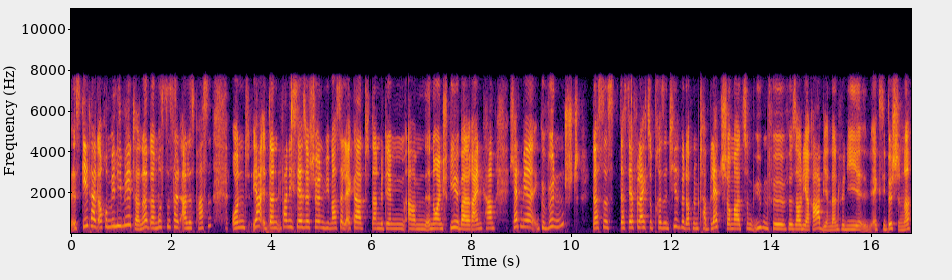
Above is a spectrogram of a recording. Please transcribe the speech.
es geht halt auch um Millimeter, ne? Da muss das halt alles passen. Und ja, dann fand ich sehr, sehr schön, wie Marcel Eckert dann mit dem ähm, neuen Spielball reinkam. Ich hätte mir gewünscht, dass, es, dass der vielleicht so präsentiert wird auf einem Tablett schon mal zum Üben für, für Saudi-Arabien, dann für die Exhibition. Ne?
